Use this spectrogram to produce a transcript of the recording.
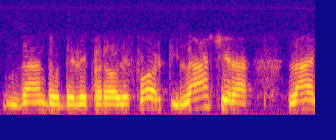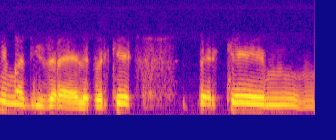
Usando delle parole forti, lacera l'anima di Israele perché, perché, mm,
